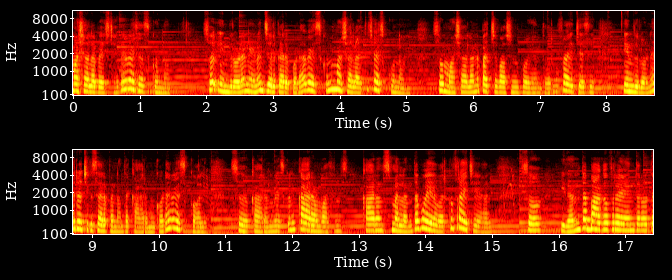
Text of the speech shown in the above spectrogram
మసాలా పేస్ట్ అయితే వేసేసుకుందాం. సో ఇందులోనే నేను జీలకర్ర కూడా వేసుకుని మసాలా అయితే చేసుకున్నాను. సో మసాలాని పచ్చివాసన పోయేంత వరకు ఫ్రై చేసి ఇందులోనే రుచికి సరిపడినంత కారం కూడా వేసుకోవాలి. సో కారం వేసుకుని కారం వాసన కారం స్మెల్ అంతా పోయే వరకు ఫ్రై చేయాలి. సో ఇదంతా బాగా ఫ్రై అయిన తర్వాత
